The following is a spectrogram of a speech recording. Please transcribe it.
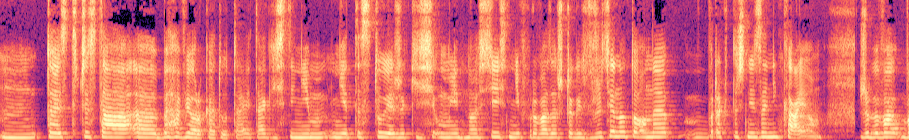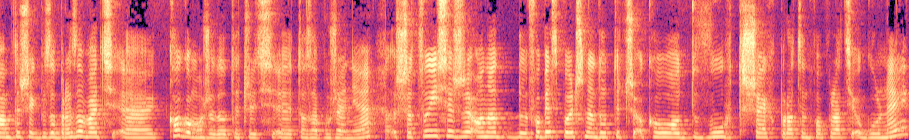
mm, to jest czysta e, behawiorka tutaj, tak? Jeśli nie, nie testujesz jakichś umiejętności, jeśli nie wprowadzasz czegoś w życie, no to one praktycznie zanikają. Żeby Wam też jakby zobrazować, e, kogo może dotyczyć to zaburzenie. Szacuje się, że ona, fobia społeczna dotyczy około 2-3% populacji ogólnej,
